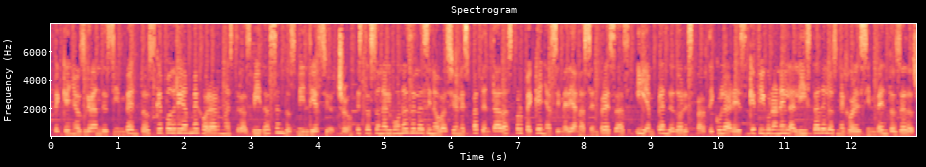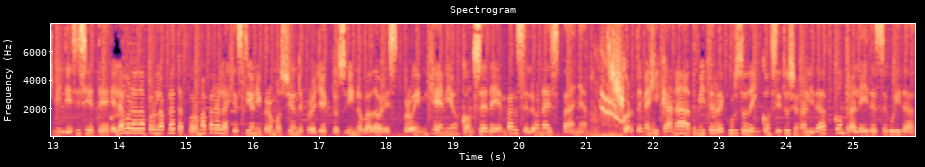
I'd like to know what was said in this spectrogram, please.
pequeños grandes inventos que podrían mejorar nuestras vidas en 2018. Estas son algunas de las innovaciones patentadas por pequeñas y medianas empresas y emprendedores particulares que figuran en la lista de los mejores inventos de 2017, elaborada por la Plataforma para la Gestión y Promoción de Proyectos Innovadores ProIngenio, con sede en Barcelona, España. Corte Mexicana admite recurso de inconstitucionalidad contra Ley de Seguridad.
